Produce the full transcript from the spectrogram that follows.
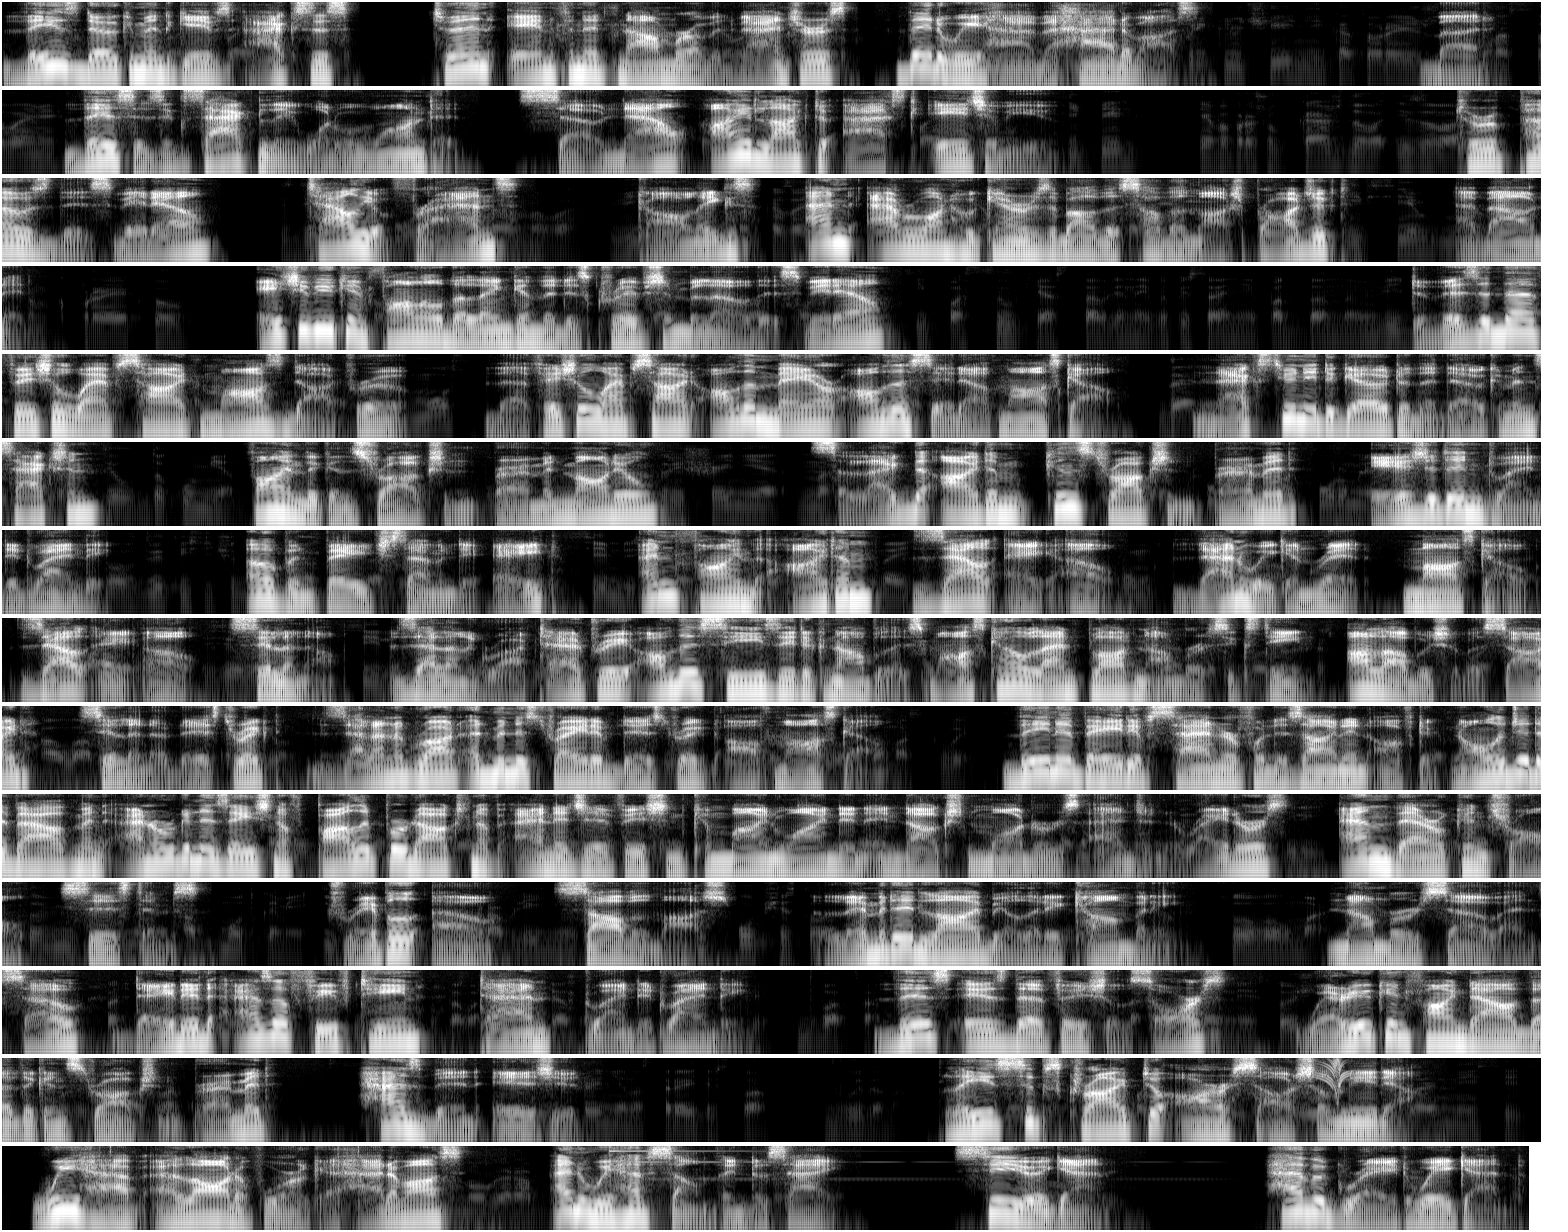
This document gives access to an infinite number of adventures that we have ahead of us. But this is exactly what we wanted. So now I'd like to ask each of you to repost this video, tell your friends, colleagues, and everyone who cares about the Sovelmash project about it. Each of you can follow the link in the description below this video to visit the official website mos.ru, the official website of the mayor of the city of Moscow. Next, you need to go to the document section, find the construction permit module, select the item construction permit issued in 2020, open page 78 and find the item ZEL-AO. Then we can read Moscow, ZEL-AO, Silino, Zelenograd territory of the CZ Technopolis, Moscow land plot number 16, Alabushevo side, Silino district, Zelenograd administrative district of Moscow. The innovative Center for Designing of Technology Development and Organization of Pilot Production of Energy-Efficient Combined Winding Induction Motors and Generators and their Control Systems. Triple O Savelmash Limited Liability Company number so and so, dated as of 15 10 2020. This is the official source where you can find out that the construction permit has been issued. Please subscribe to our social media. We have a lot of work ahead of us and we have something to say. See you again. Have a great weekend.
